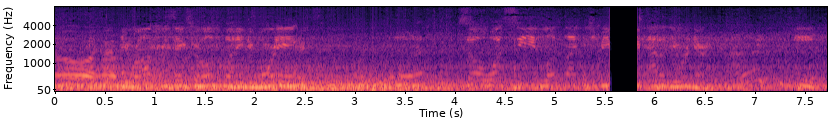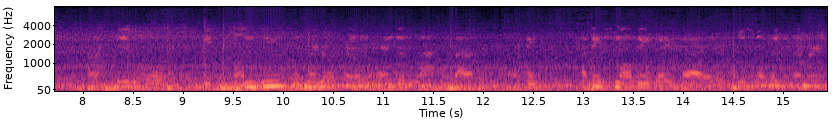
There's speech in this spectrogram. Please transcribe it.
Oh, I have. Hey, Robert, thanks for holding, buddy. Good morning. So, what's the love language for you out of the ordinary? I like to be, I like to be able to be clumsy with my girlfriend and just laugh about it. I think, I think small things like that are just lovely memories.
